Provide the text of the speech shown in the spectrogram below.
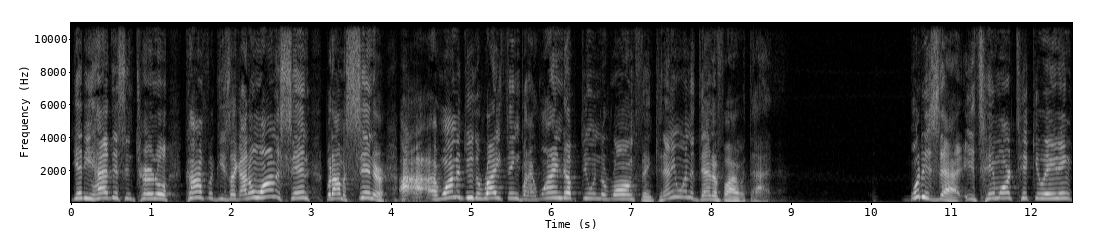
yet he had this internal conflict. He's like i don't want to sin but i'm a sinner. I, I, I want to do the right thing but i wind up doing the wrong thing. Can anyone identify with that? What is that? It's him articulating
